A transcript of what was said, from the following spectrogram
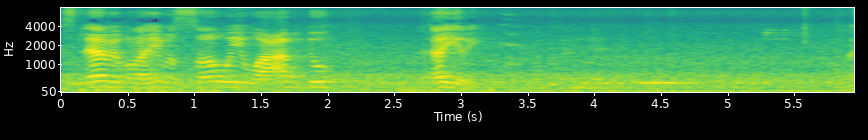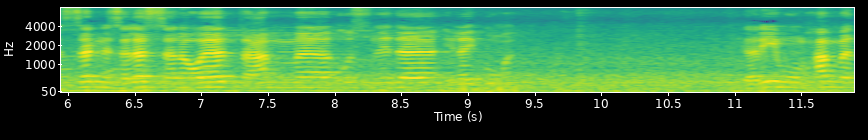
إسلام إبراهيم الصاوي وعبده خيري. السجن ثلاث سنوات عما أسند إليكما كريم محمد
